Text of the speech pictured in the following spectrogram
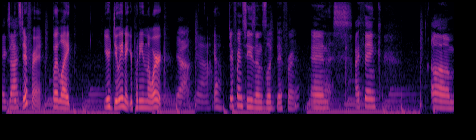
Exactly. It's different. But like you're doing it, you're putting in the work. Yeah. yeah. Yeah. Different seasons look different, and yes. I think um,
